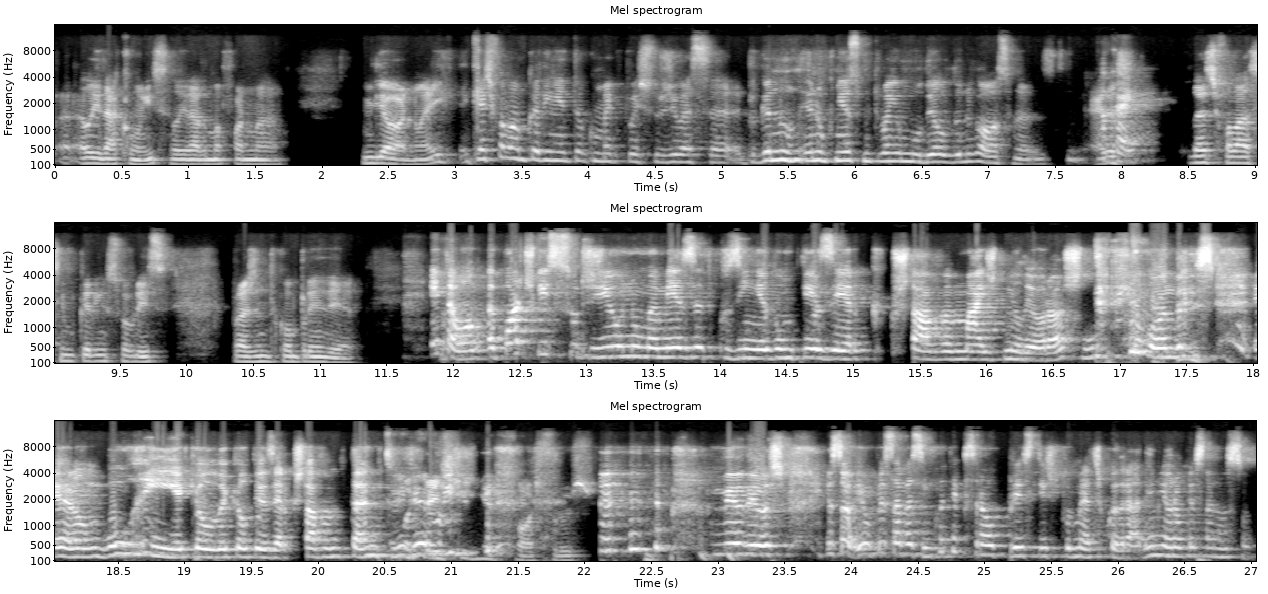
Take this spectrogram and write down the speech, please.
a lidar com isso, a lidar de uma forma melhor, não é? E queres falar um bocadinho então como é que depois surgiu essa... Porque eu não, eu não conheço muito bem o modelo do negócio, não é? Ok. Podes falar assim um bocadinho sobre isso para a gente compreender. Então, a Português surgiu numa mesa de cozinha de um T0 que custava mais de mil euros em Londres. Era um, rim aquele, aquele T0, custava-me tanto viver ali. de fósforos. Meu Deus, eu, só, eu pensava assim, quanto é que será o preço disto por metro quadrado? É melhor não pensar no assunto.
